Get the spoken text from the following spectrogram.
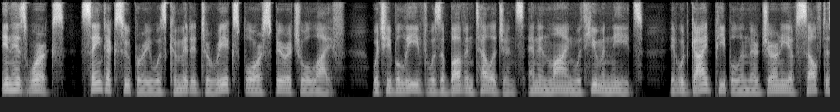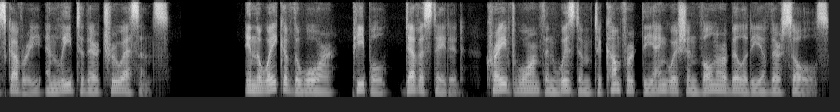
In his works, Saint-Exupéry was committed to re-explore spiritual life, which he believed was above intelligence and in line with human needs, it would guide people in their journey of self-discovery and lead to their true essence. In the wake of the war, people, devastated, craved warmth and wisdom to comfort the anguish and vulnerability of their souls.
